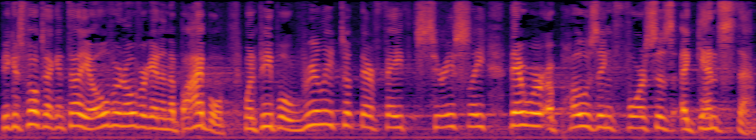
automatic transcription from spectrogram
Because, folks, I can tell you over and over again in the Bible, when people really took their faith seriously, there were opposing forces against them.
